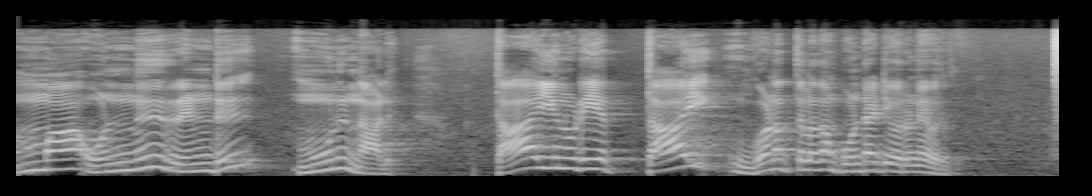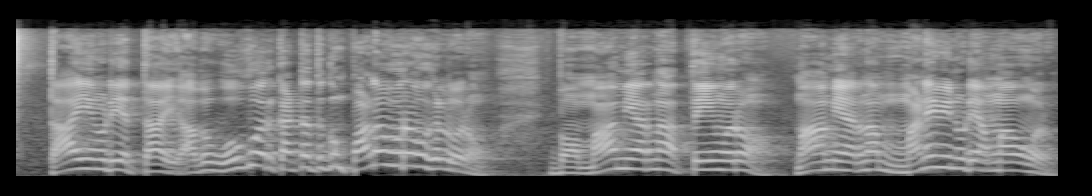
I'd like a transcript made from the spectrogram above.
அம்மா ஒன்று ரெண்டு மூணு நாலு. தாயினுடைய தாய் குணத்தில் தான் பொண்டாட்டி வரும்னே வருது. தாயினுடைய தாய். அப்போ ஒவ்வொரு கட்டத்துக்கும் பல உறவுகள் வரும். இப்போ மாமியார்னா அத்தையும் வரும் மாமியார்னா மனைவியினுடைய அம்மாவும் வரும்.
